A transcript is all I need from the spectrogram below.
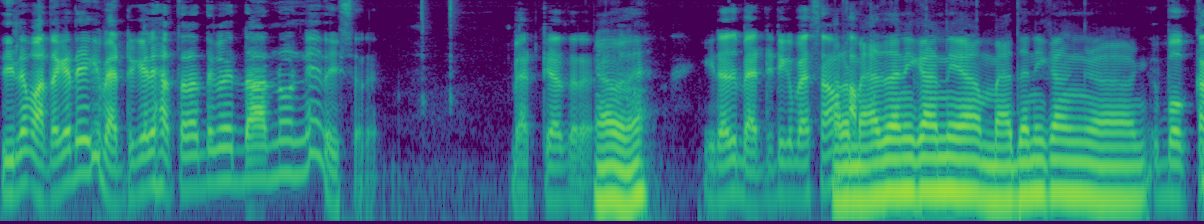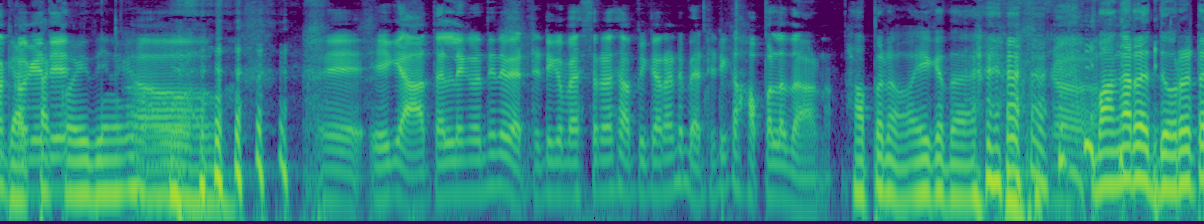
දීල මතකටේ බැට්ටි කෙල හතරදක දාන්න ඕන්නේ දෙස්සර බැට්ටි අතර ඉට බැට්ටික බැසම මෑදනිකන්නය මැදනිකං බොක්කක් වගේ තින ඒක ආතල්ලෙක තින වැට්ටික බැස්සර අපි කරන්න බැට්ටික හපල දාන හපනවා ඒකත මං අර දොරට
